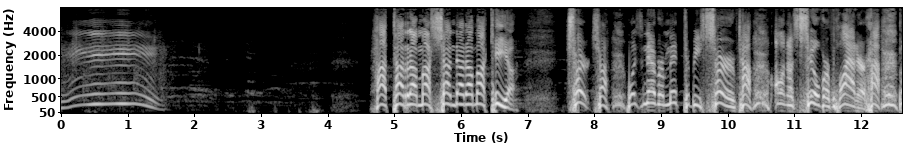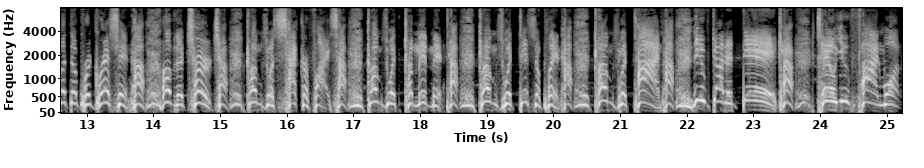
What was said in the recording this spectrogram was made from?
Mm. Hataramashandara makia church uh, was never meant to be served uh, on a silver platter, uh, but the progression of the church comes with sacrifice, comes with commitment, comes with discipline, comes with time. You've got to dig till you find water.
